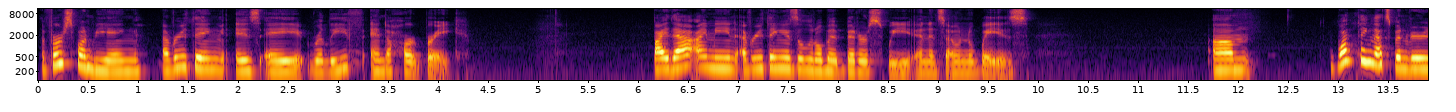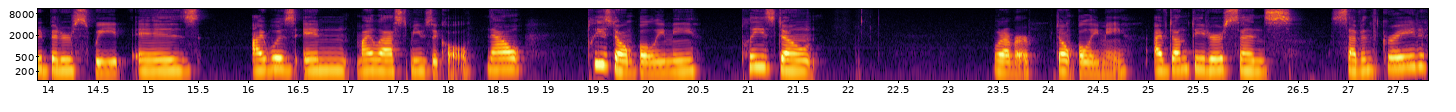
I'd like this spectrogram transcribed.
the first one being everything is a relief and a heartbreak. By that, I mean everything is a little bit bittersweet in its own ways. Um, one thing that's been very bittersweet is I was in my last musical. Now, please don't bully me. Please don't whatever, don't bully me. I've done theater since seventh grade,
